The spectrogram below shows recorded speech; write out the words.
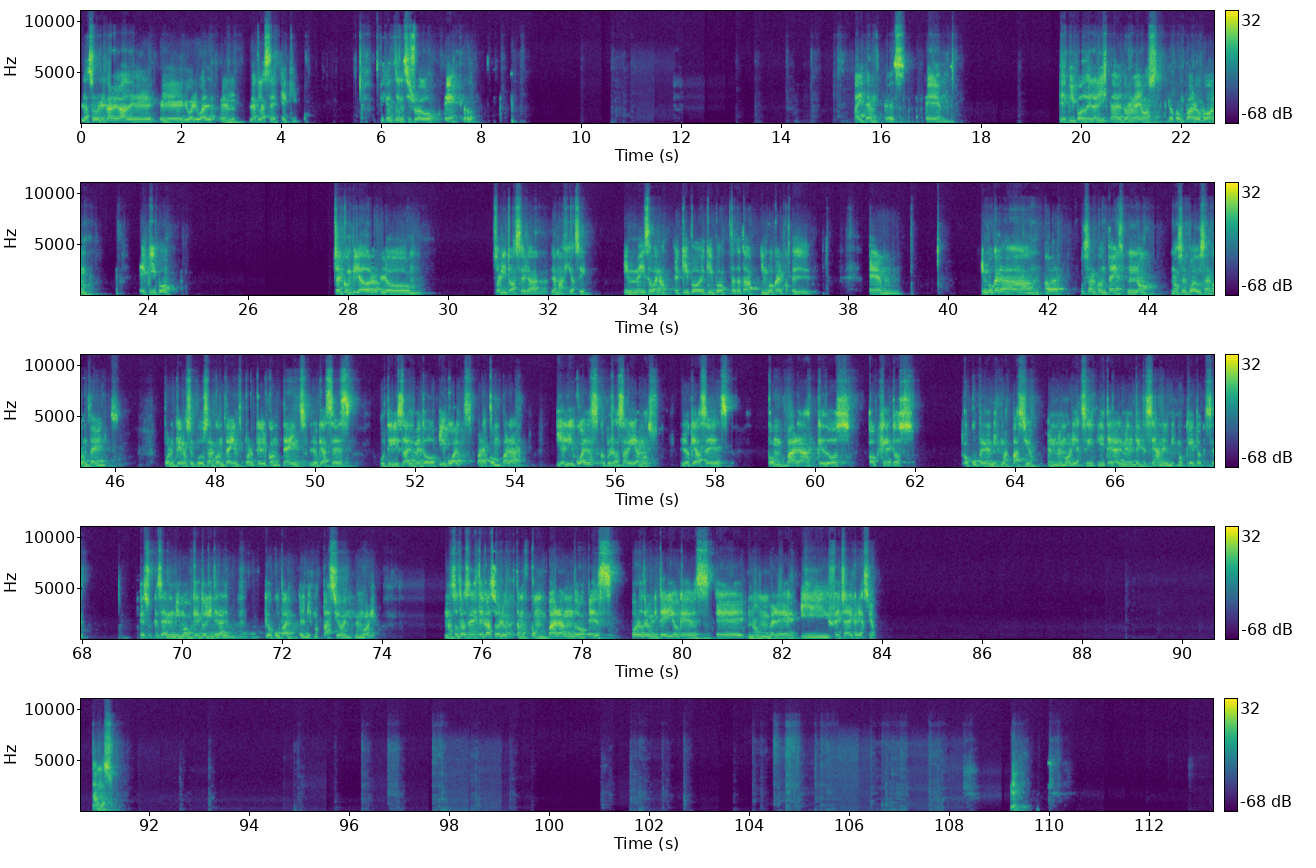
la sobrecarga de eh, igual igual en la clase equipo. Fíjense que si yo hago t, perdón item, que es em, el equipo de la lista de torneos, lo comparo con equipo, ya el compilador lo solito hace la, magia, ¿sí? Y me dice, bueno, equipo, equipo, ta, ta, ta, invoca el, em, invoca la, a ver, usar contains, no, no se puede usar contains. ¿Por qué no se puede usar contains? Porque el contains lo que hace es utiliza el método equals para comparar. Y el equals, como ya sabíamos, lo que hace es compara que dos objetos ocupen el mismo espacio en memoria, ¿sí? literalmente que sean el mismo objeto, que, se, eso, que sean el mismo objeto literal, que ocupan el mismo espacio en memoria. Nosotros en este caso lo que estamos comparando es por otro criterio que es eh, nombre y fecha de creación. ¿Estamos? Bien.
